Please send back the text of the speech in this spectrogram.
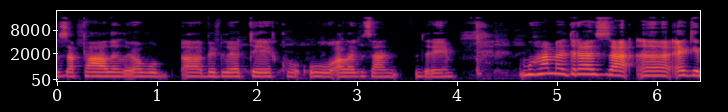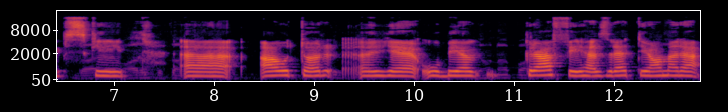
zapalili ovu biblioteku u Aleksandriji. Muhammed Reza, egipski autor, je u biografiji Hazreti Omara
